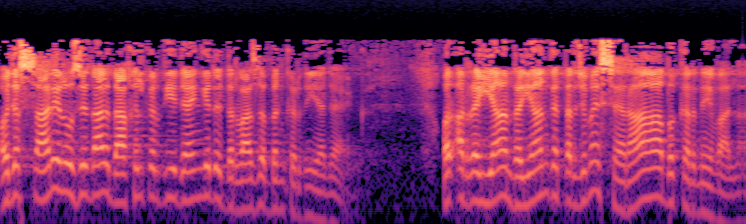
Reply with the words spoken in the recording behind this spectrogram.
اور جب سارے روزے دار داخل کر دیے جائیں گے تو دروازہ بند کر دیا جائے گا۔ اور الریان، ریان کا ترجمہ ہے سیراب کرنے والا،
